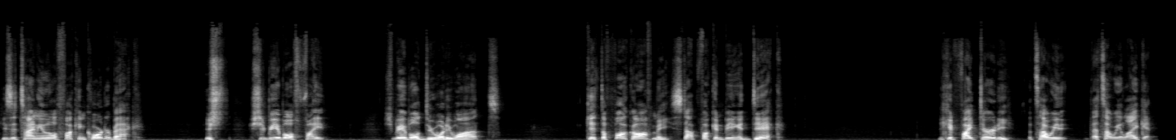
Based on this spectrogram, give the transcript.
He's a tiny little fucking quarterback. He sh- should be able to fight. Should be able to do what he wants. Get the fuck off me. Stop fucking being a dick. You can fight dirty. That's how we that's how we like it.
